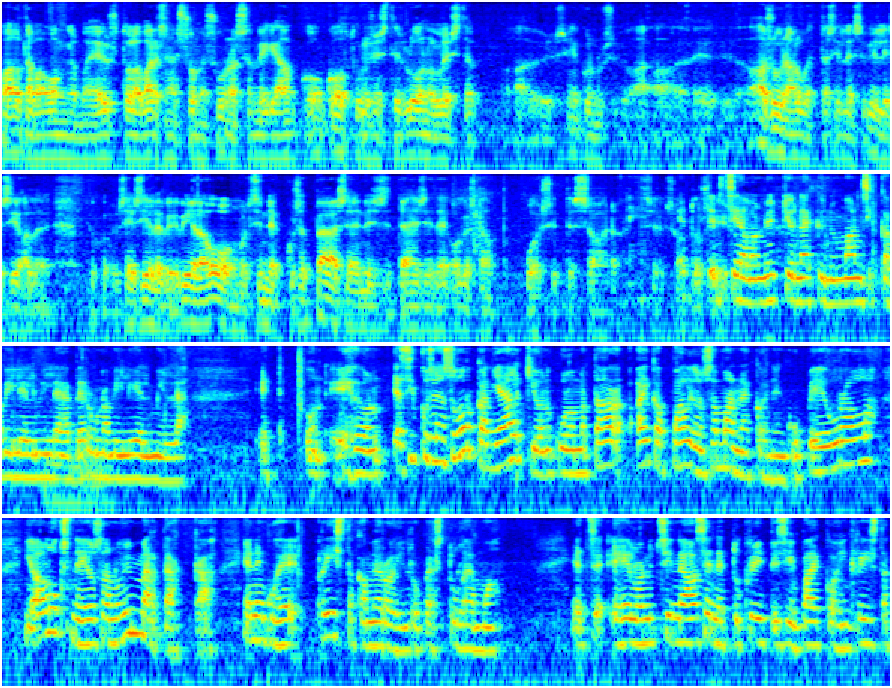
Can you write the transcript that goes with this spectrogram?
valtava ongelma. Ja just tuolla Varsinais-Suomen suunnassa, mikä on, on kohtuullisesti luonnollista niin kuin asuinaluetta sille villisialle, joka se ei siellä vielä ole, mutta sinne kun se pääsee, niin sitä ei siitä oikeastaan pois sitten saada. Se, se on tosi et, siellä on nyt jo näkynyt mansikkaviljelmillä ja perunaviljelmillä, et on, on, ja sitten kun sen sorkan jälki on kuulemma tar- aika paljon samannäköinen kuin peuralla, niin aluksi ne ei osannut ymmärtääkään, ennen kuin he riistakameroihin rupesi tulemaan. Et se, heillä on nyt sinne asennettu kriittisiin paikkoihin krista,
